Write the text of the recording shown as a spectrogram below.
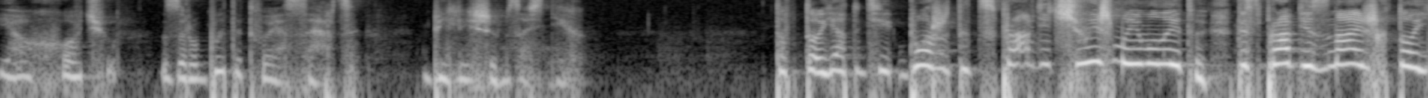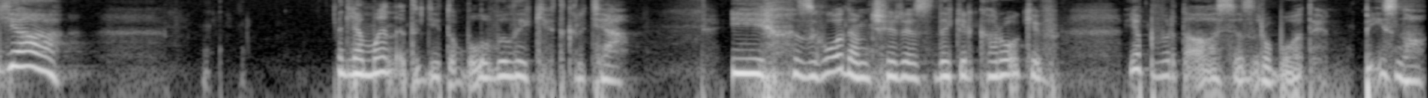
Я хочу зробити твоє серце білішим за сніг. Тобто я тоді, Боже, ти справді чуєш мої молитви, ти справді знаєш, хто я. Для мене тоді то було велике відкриття. І згодом, через декілька років, я поверталася з роботи пізно.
